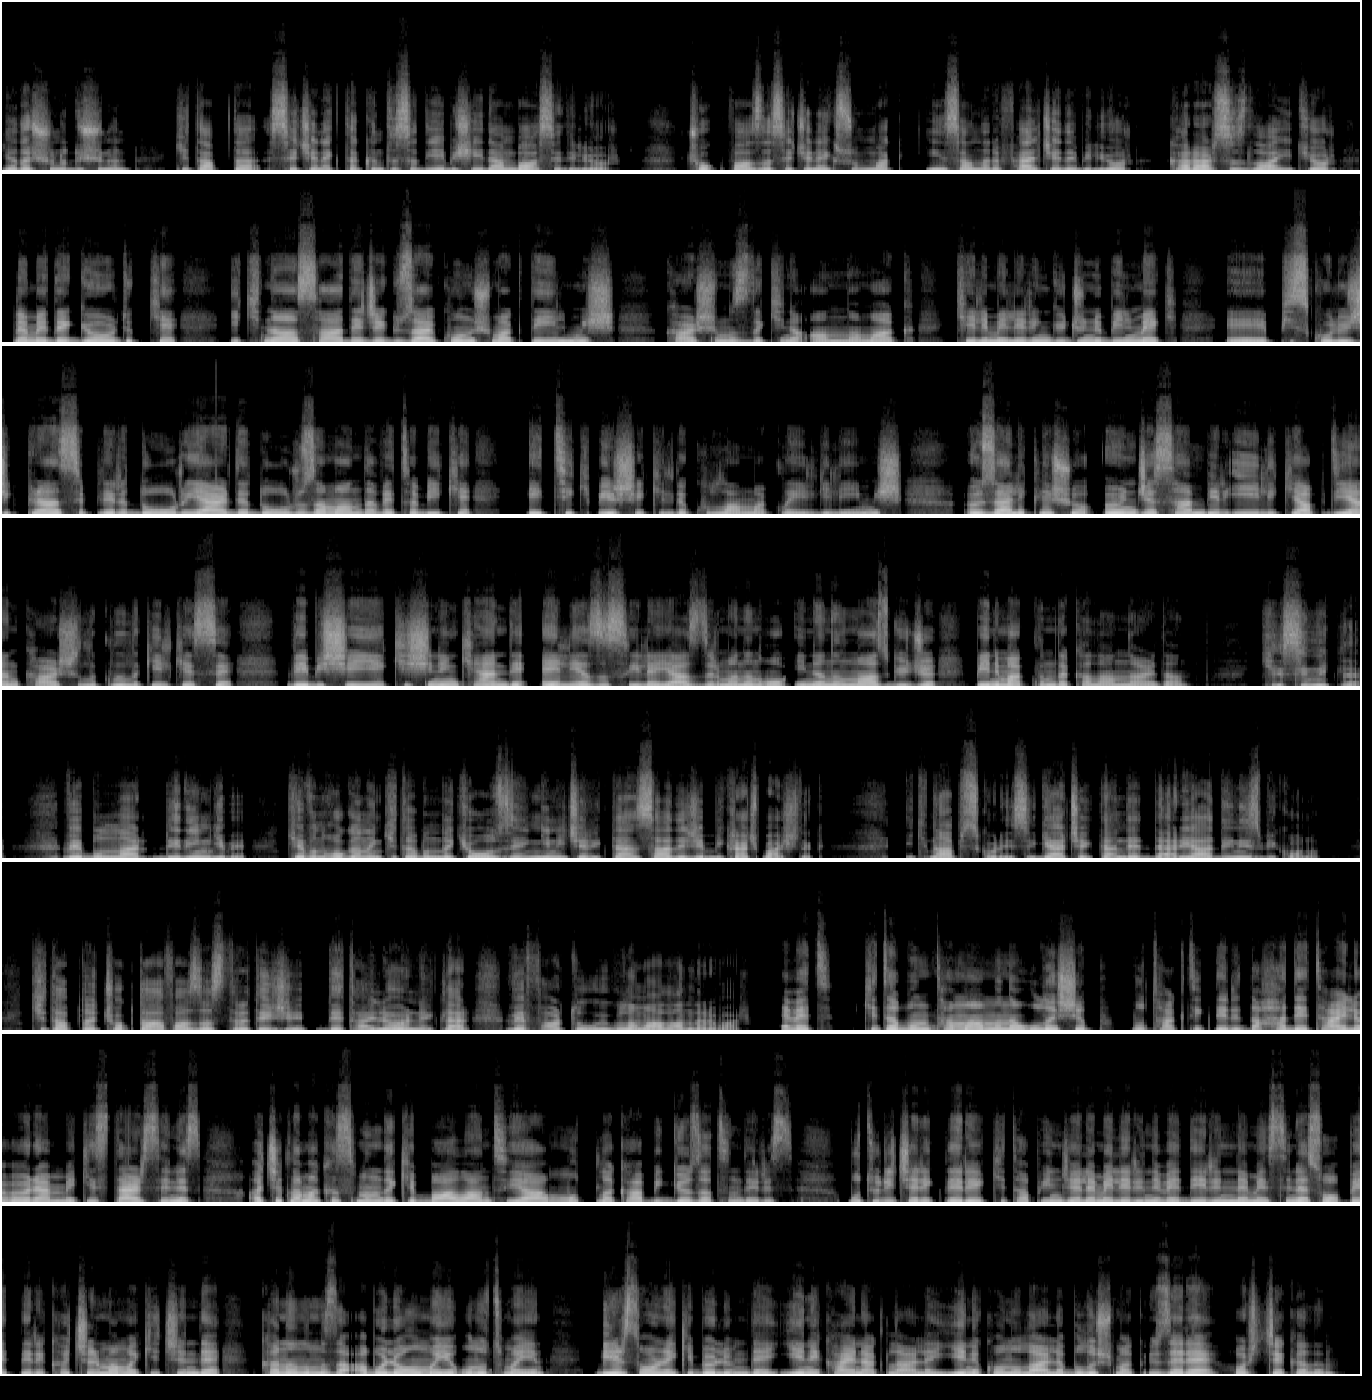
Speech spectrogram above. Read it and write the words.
Ya da şunu düşünün, kitapta seçenek takıntısı diye bir şeyden bahsediliyor. Çok fazla seçenek sunmak insanları felç edebiliyor, kararsızlığa itiyor. Demede gördük ki ikna sadece güzel konuşmak değilmiş. Karşımızdakini anlamak, kelimelerin gücünü bilmek, e, psikolojik prensipleri doğru yerde, doğru zamanda ve tabii ki etik bir şekilde kullanmakla ilgiliymiş. Özellikle şu önce sen bir iyilik yap diyen karşılıklılık ilkesi ve bir şeyi kişinin kendi el yazısıyla yazdırmanın o inanılmaz gücü benim aklımda kalanlardan. Kesinlikle. Ve bunlar dediğim gibi Kevin Hogan'ın kitabındaki o zengin içerikten sadece birkaç başlık. İkna psikolojisi gerçekten de derya deniz bir konu. Kitapta çok daha fazla strateji, detaylı örnekler ve farklı uygulama alanları var. Evet, kitabın tamamına ulaşıp bu taktikleri daha detaylı öğrenmek isterseniz açıklama kısmındaki bağlantıya mutlaka bir göz atın deriz. Bu tür içerikleri, kitap incelemelerini ve derinlemesine sohbetleri kaçırmamak için de kanalımıza abone olmayı unutmayın. Bir sonraki bölümde yeni kaynaklarla, yeni konularla buluşmak üzere, hoşçakalın.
